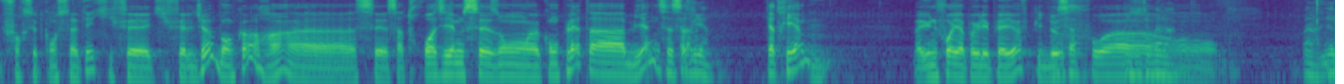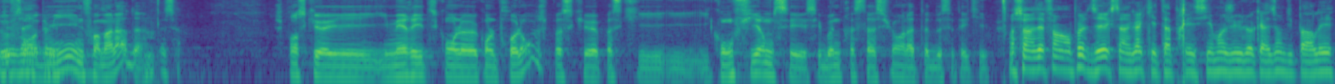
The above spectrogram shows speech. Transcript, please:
force est de constater qu'il fait, qu'il fait le job encore. Hein. Euh, c'est sa troisième saison euh, complète à Bienne, c'est ça? Quatrième. Quatrième? Mm. bah, Une fois, il n'y a pas eu les playoffs, puis deux fois. deux fois en demi, une fois malade. C'est ça. Je pense qu'il mérite qu'on le, prolonge parce qu'il confirme ses, bonnes prestations à la tête de cette équipe. on peut le dire que c'est un gars qui est apprécié. Moi, j'ai eu l'occasion d'y parler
